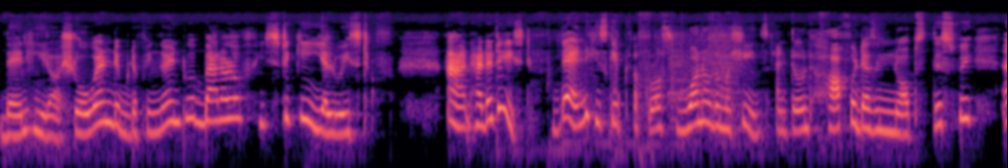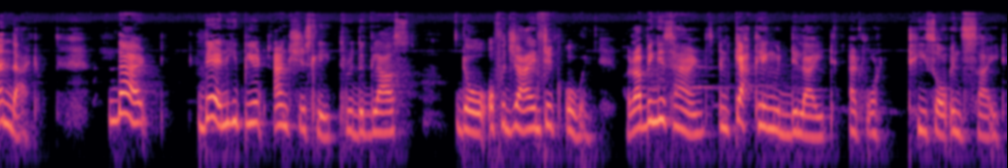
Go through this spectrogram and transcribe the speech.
Then he rushed over and dipped a finger into a barrel of sticky yellowy stuff and had a taste. Then he skipped across one of the machines and turned half a dozen knobs this way and that. That then he peered anxiously through the glass door of a gigantic oven, rubbing his hands and cackling with delight at what he saw inside.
